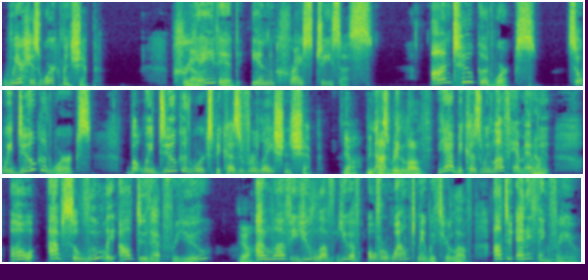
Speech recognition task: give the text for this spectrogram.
we're his workmanship, created yeah. in Christ Jesus unto good works. So we do good works, but we do good works because of relationship. Yeah, because we love. Yeah, because we love him. And yeah. we, oh, absolutely, I'll do that for you. Yeah. I love you. You love, you have overwhelmed me with your love. I'll do anything for you.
